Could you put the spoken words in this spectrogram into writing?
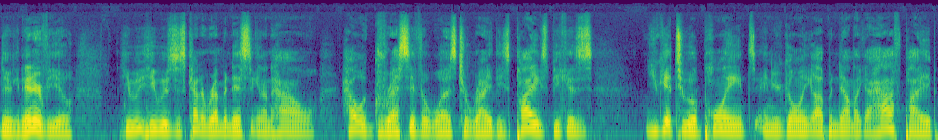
doing an interview. He he was just kind of reminiscing on how how aggressive it was to ride these pipes because you get to a point and you're going up and down like a half pipe,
